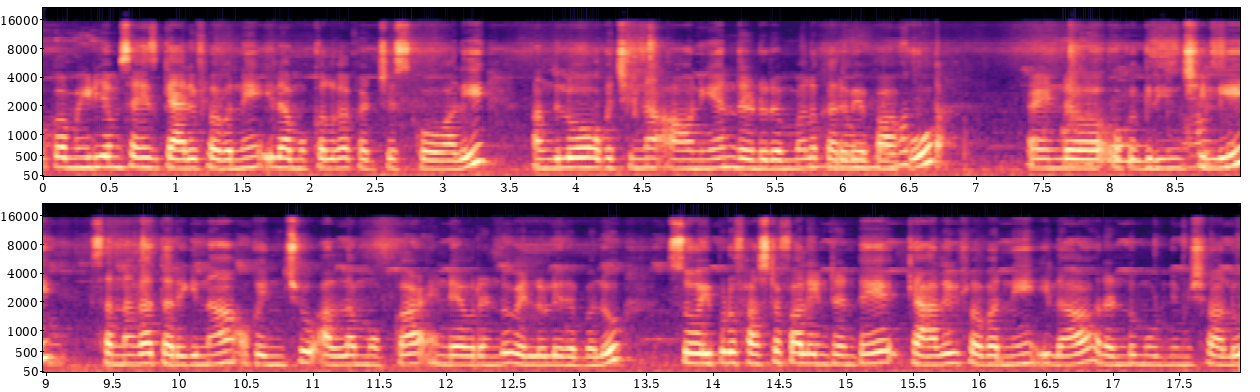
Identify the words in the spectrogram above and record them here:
ఒక మీడియం సైజ్ క్యాలీఫ్లవర్ని ఇలా ముక్కలుగా కట్ చేసుకోవాలి. అందులో ఒక చిన్న ఆనియన్ రెండు రెమ్మల కరివేపాకు అండ్ ఒక గ్రీన్ చిల్లీ సన్నగా తరిగిన ఒక ఇంచు అల్లం ముక్క అండ్ రెండు వెల్లుల్లి రెబ్బలు. సో ఇప్పుడు ఫస్ట్ ఆఫ్ ఆల్ ఏంటంటే క్యాలీఫ్లవర్ని ఇలా రెండు మూడు నిమిషాలు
